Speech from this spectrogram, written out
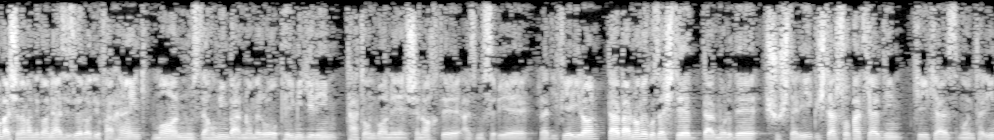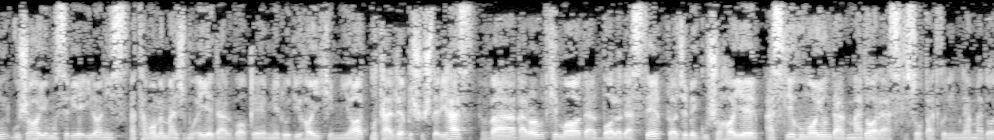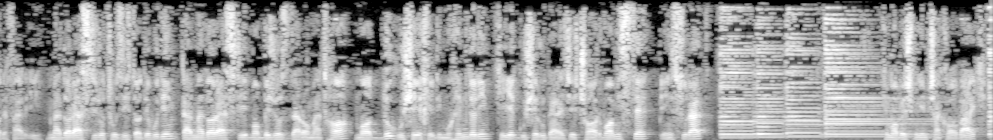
سلام بر شنوندگان عزیز رادیو فرهنگ. ما 19 برنامه رو پی می‌گیریم. تحت عنوان شناخت از موسیقی ردیفی ایران. در برنامه گذشته در مورد شوشتری بیشتر صحبت کردیم که یکی از مهمترین گوشه های موسیقی ایرانی است و تمام مجموعه در واقع ملودی هایی که میاد متعلق به شوشتری هست و قرار بود که ما در بالا دسته راجع به گوشه های اصلی همایون در مدار اصلی صحبت کنیم نه مدار فرعی. مدار اصلی رو توضیح داده بودیم. در مدار اصلی ما به جز درآمدها ما دو گوشه خیلی مهم داریم که یک گوشه رو درجه چهار وامیسته به این صورت که ما بهش میگیم چکاوک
